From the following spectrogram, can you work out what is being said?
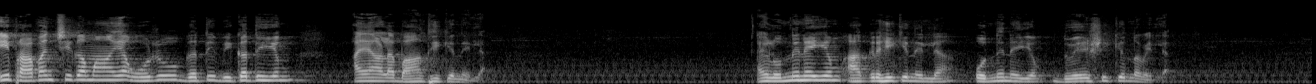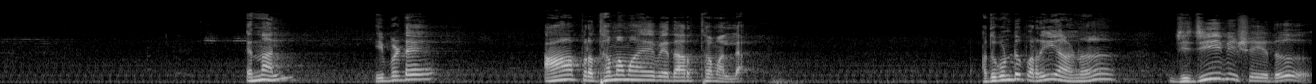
ഈ പ്രാപഞ്ചികമായ ഒരു ഗതി വിഗതിയും അയാളെ ബാധിക്കുന്നില്ല. അയാൾ ഒന്നിനെയും ആഗ്രഹിക്കുന്നില്ല ഒന്നിനെയും ദ്വേഷിക്കുന്നുമില്ല. എന്നാൽ ഇവിടെ ആ പ്രഥമമായ വേദാർത്ഥമല്ല. അതുകൊണ്ട് പറയാണ് ജിജീവിഷേത്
